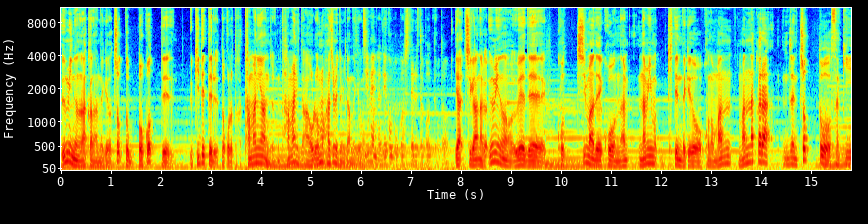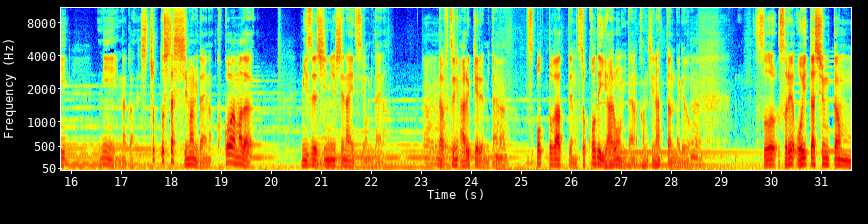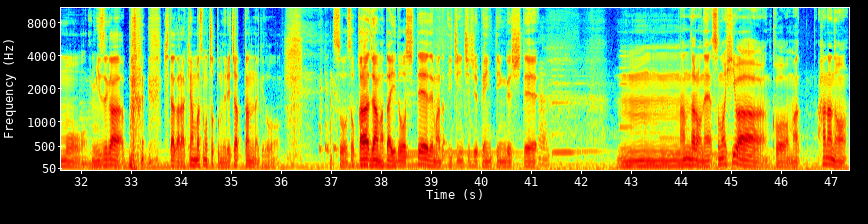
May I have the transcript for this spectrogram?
う海の中なんだけどちょっとボコって浮き出てるところとかたまにあるじゃん。たまにあ俺も初めて見たんだけど。い地面がデコボコしてるとこってこと？や違う。なんか海の上でこっちまでこうな波も来てんだけどこの真ん真ん中からじゃあちょっと先になんかしちょっとした島みたいな。ここはまだ水侵入してないですよみたいなだ普通に歩けるみたいなスポットがあってもそこでやろうみたいな感じになったんだけど、そそれ置いた瞬間もう水が 来たからキャンバスもちょっと濡れちゃったんだけどそうそっからじゃあまた移動してでまた一日中ペインティングしてうーんなんだろうね。その日はこうまあコロナの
